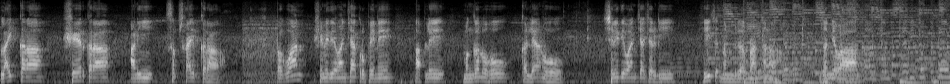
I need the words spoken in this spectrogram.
लाईक करा शेअर करा आणि सबस्क्राईब करा. भगवान शनिदेवांच्या कृपेने आपले मंगल हो कल्याण हो. शनिदेवांच्या चरणी हीच नम्र प्रार्थना. धन्यवाद. रविपुत्रं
